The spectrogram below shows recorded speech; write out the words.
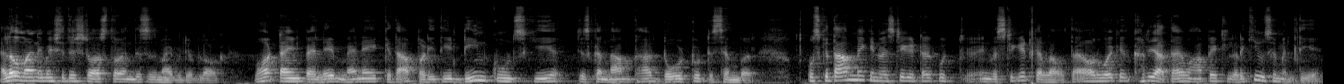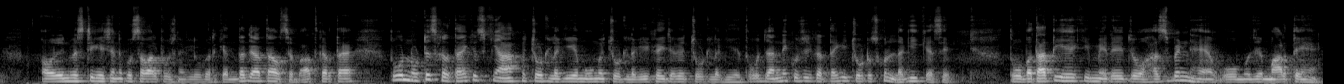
Hello my name is Kshitish Srivastava and this is my video blog बहुत टाइम पहले मैंने एक किताब पढ़ी थी डीन कूंस की, जिसका नाम था डोर टू डिसम्बर उस किताब में एक इन्वेस्टिगेटर कुछ इन्वेस्टिगेट कर रहा होता है और वो एक घर जाता है, वहाँ पे एक लड़की उसे मिलती है और इन्वेस्टिगेशन कुछ सवाल पूछने के लिए घर के अंदर जाता है उससे बात करता है। तो वो नोटिस करता है कि उसकी आँख में चोट लगी है, मुँह में चोट लगी है, कई जगह चोट लगी है। तो वो जानने की कोशिश करता है कि चोट उसको लगी कैसे। तो वो बताती है कि मेरे जो हस्बैंड हैं, वो मुझे मारते हैं।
